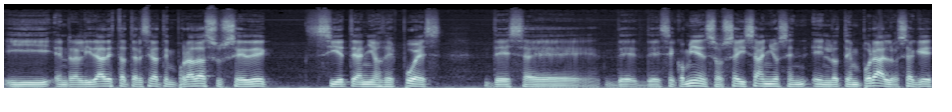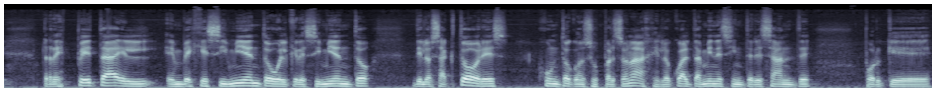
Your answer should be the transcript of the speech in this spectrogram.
y en realidad esta tercera temporada sucede siete años después de ese, comienzo, seis años en, en, lo temporal, o sea que respeta el envejecimiento o el crecimiento de los actores junto con sus personajes, lo cual también es interesante porque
